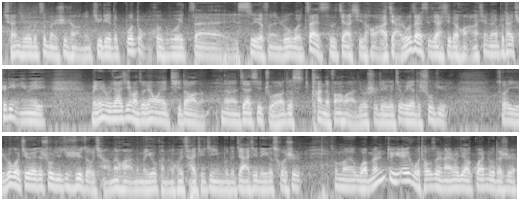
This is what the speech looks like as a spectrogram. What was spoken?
全球的资本市场的剧烈的波动，会不会在四月份如果再次加息的话啊？假如再次加息的话啊，现在不太确定，因为美联储加息嘛，昨天我也提到了，那加息主要的看的方法就是这个就业的数据。所以，如果就业的数据继续走强的话，那么有可能会采取进一步的加息的一个措施。那么，我们对于 A 股投资人来说，就要关注的是，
